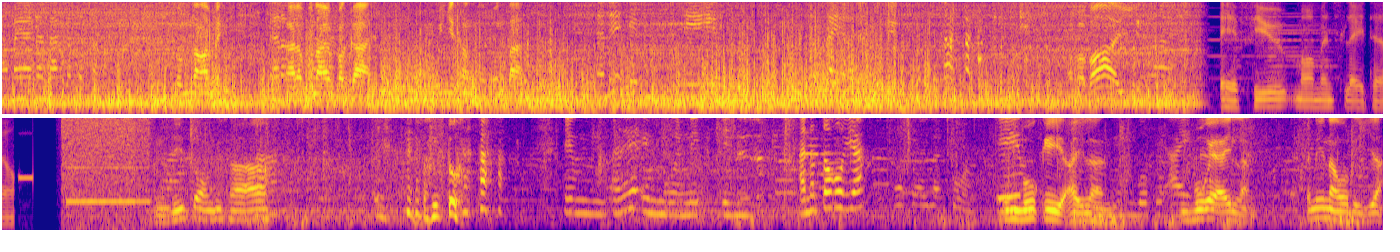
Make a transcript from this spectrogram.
mamaya na lang na Tum na kami. Pero- Hanap po namin pagkain. Pinyis ang pupuntahan. Ano eh. Ah, Bye-bye! A few moments later. Nandito kami sa... Santo. Im, ano yun? Immunit. Im, ano to kuya? Im, Imbuki Island. Imbuki Island. Imbuki Island. Kanina Korea.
